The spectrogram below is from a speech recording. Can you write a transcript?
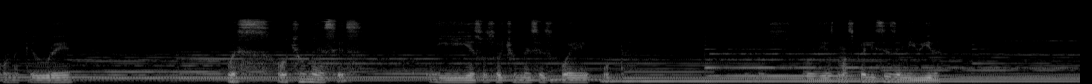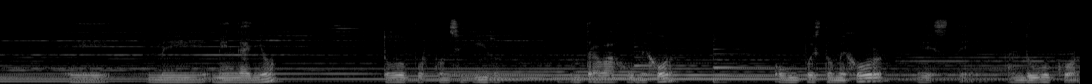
con la que duré pues ocho meses. Y esos ocho meses fue puta días más felices de mi vida. Eh, me, me engañó todo por conseguir un trabajo mejor o un puesto mejor. Este, anduvo con,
